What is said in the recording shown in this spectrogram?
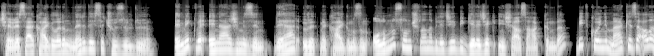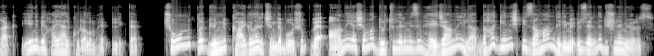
çevresel kaygıların neredeyse çözüldüğü, emek ve enerjimizin, değer üretme kaygımızın olumlu sonuçlanabileceği bir gelecek inşası hakkında Bitcoin'i merkeze alarak yeni bir hayal kuralım hep birlikte. Çoğunlukla günlük kaygılar içinde boğuşup ve anı yaşama dürtülerimizin heyecanıyla daha geniş bir zaman dilimi üzerinde düşünemiyoruz.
